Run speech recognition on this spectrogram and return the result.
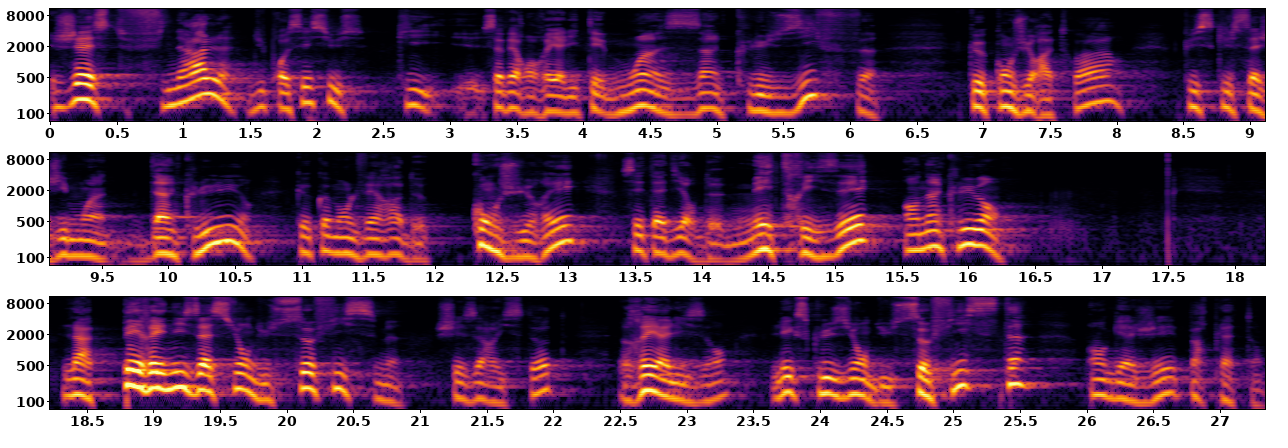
Geste final du processus qui s'avère en réalité moins inclusif que conjuratoire, puisqu'il s'agit moins d'inclure que, comme on le verra, de conjurer, c'est-à-dire de maîtriser en incluant. La pérennisation du sophisme chez Aristote réalisant l'exclusion du sophiste engagé par Platon.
